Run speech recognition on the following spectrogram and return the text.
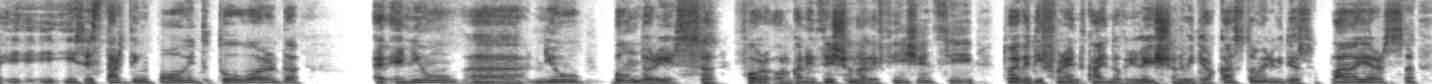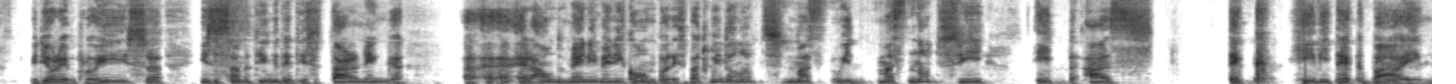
a, is a starting point toward a, new uh, new boundaries for organizational efficiency, to have a different kind of relation with your customer, with your suppliers, with your employees, is something that is turning uh, around many many companies. But we do not must we must not see it as tech heavy tech buying.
